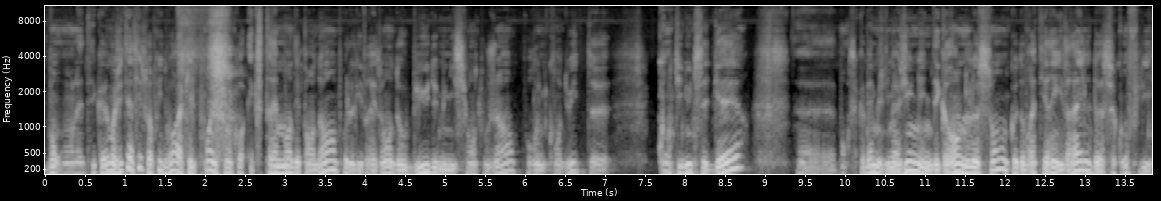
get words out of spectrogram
bon, on a été quand même, moi j'étais assez surpris de voir à quel point ils sont encore extrêmement dépendants pour la livraison d'obus, de munitions en tout genre, pour une conduite continue de cette guerre. Euh, bon, c'est quand même, j'imagine, une des grandes leçons que devrait tirer Israël de ce conflit.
